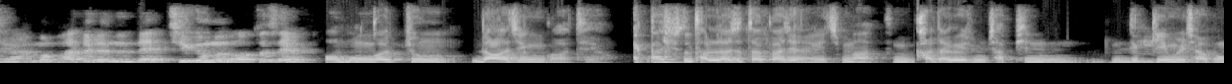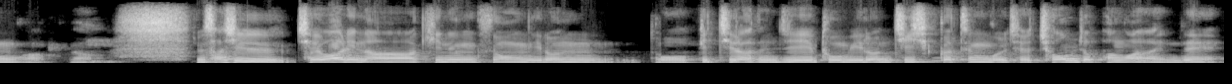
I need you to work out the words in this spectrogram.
제가 한번 봐드렸는데 지금은 어떠세요? 어, 뭔가 좀 나아진 것 같아요. 180도 달라졌다까지는 아니지만 좀 가닥에 좀 잡힌 느낌을 잡은 것 같고요. 음. 사실 재활이나 기능성 이런 뭐 PT라든지 도움 이런 지식 같은 걸 제가 처음 접한 건 아닌데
